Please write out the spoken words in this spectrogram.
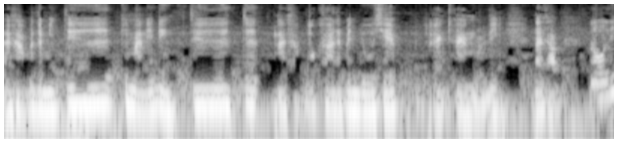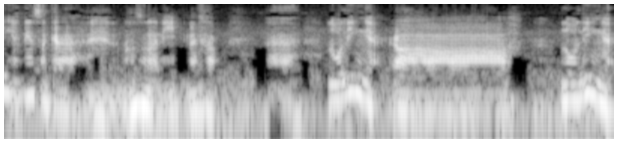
นะครับมันจะมีจืดขึ้นมานิดหนึ่งจืดจืดนะครับบล็อกคาจะเป็น U shape แองๆแบบนี้นะครับ rolling acne scar เอ่อลักษณะนี้นะครับอ่า rolling เนี่ยอ่า rolling เนี่ย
